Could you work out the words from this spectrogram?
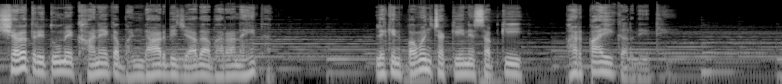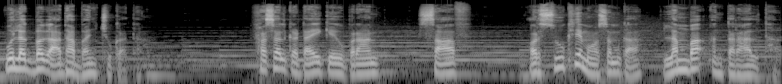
शरत ऋतु में खाने का भंडार भी ज़्यादा भरा नहीं था। लेकिन पवन चक्की ने सबकी भरपाई कर दी थी। वो लगभग आधा बन चुका था। फ़सल कटाई के उपरांत साफ़ और सूखे मौसम का लंबा अंतराल था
